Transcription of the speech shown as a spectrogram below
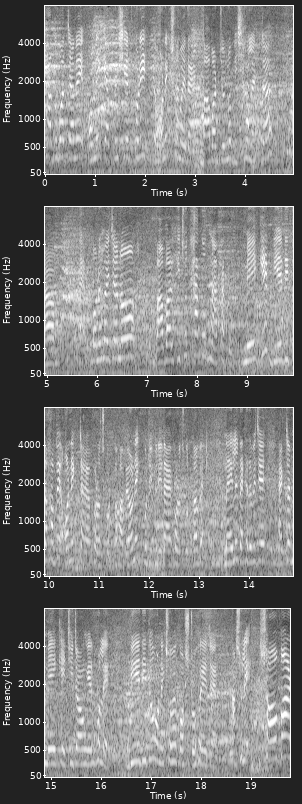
সাধুবাদ জানাই অনেক অ্যাপ্রিসিয়েট করি অনেক সময় দেয়। বাবার জন্য বিশাল একটা মনে হয় যেন বাবার কিছু থাকুক, না থাকুক, মেয়েকে বিয়ে দিতে হবে, অনেক টাকা খরচ করতে হবে, অনেক কোটি কোটি টাকা খরচ করতে হবে। নাইলে দেখা যাবে যে একটা মেয়েকে চিটংয়ের হলে বিয়ে দিতেও অনেক সময় কষ্ট হয়ে যায়। আসলে সবার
